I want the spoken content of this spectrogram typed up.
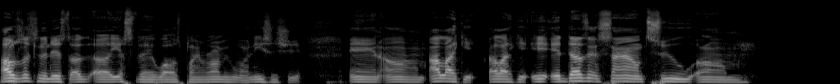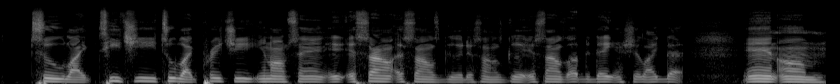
I was listening to this uh, yesterday while I was playing Rummy with my niece and shit, and um, I like it. I like it. It, it doesn't sound too um, too like teachy, too like preachy. You know what I'm saying? It, it sound it sounds good. It sounds good. It sounds up to date and shit like that. And um,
